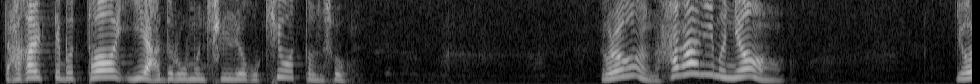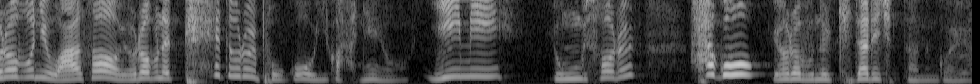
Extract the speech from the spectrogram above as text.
나갈 때부터 이 아들 오면 주려고 키웠던 소. 여러분, 하나님은요, 여러분이 와서 여러분의 태도를 보고 이거 아니에요. 이미 용서를 하고 여러분을 기다리신다는 거예요.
